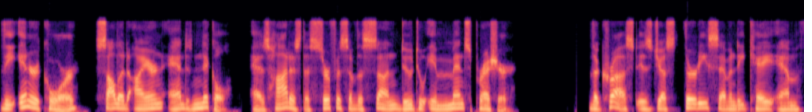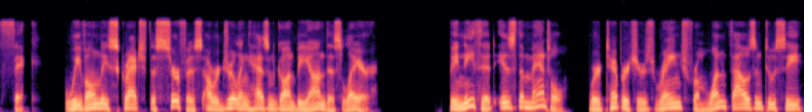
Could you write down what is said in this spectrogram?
The inner core, solid iron and nickel, as hot as the surface of the sun due to immense pressure. The crust is just 30-70 km thick. We've only scratched the surface, our drilling hasn't gone beyond this layer. Beneath it is the mantle, where temperatures range from 1000 C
